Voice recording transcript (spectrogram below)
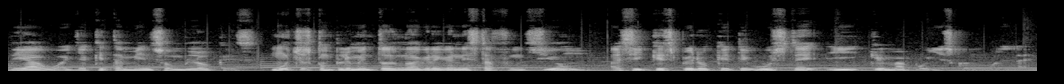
de agua ya que también son bloques. Muchos complementos no agregan esta función, así que espero que te guste y que me apoyes con un like.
